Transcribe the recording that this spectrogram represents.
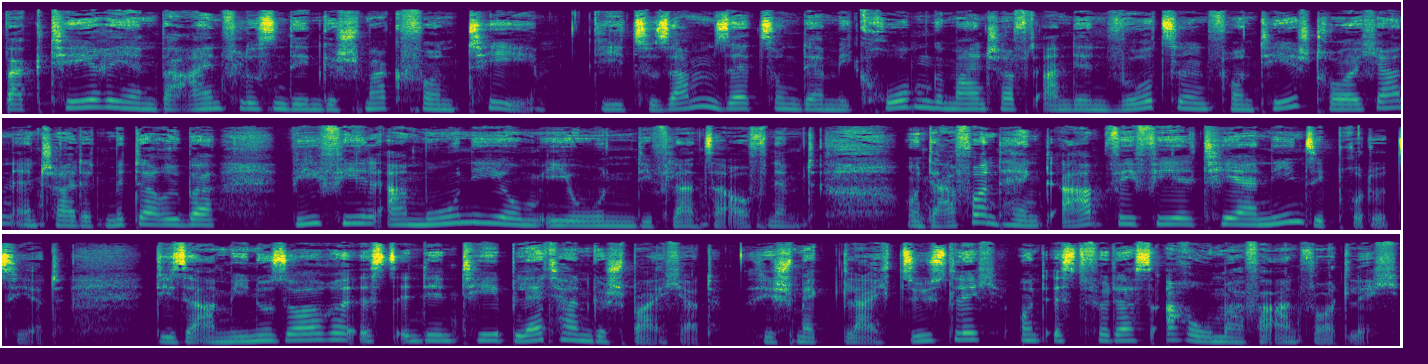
Bakterien beeinflussen den Geschmack von Tee. Die Zusammensetzung der Mikrobengemeinschaft an den Wurzeln von Teesträuchern entscheidet mit darüber, wie viel Ammoniumionen die Pflanze aufnimmt. Und davon hängt ab, wie viel Theanin sie produziert. Diese Aminosäure ist in den Teeblättern gespeichert. Sie schmeckt leicht süßlich und ist für das Aroma verantwortlich.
